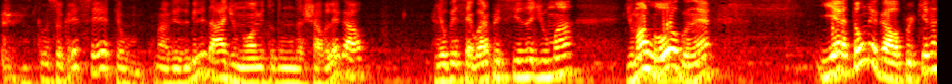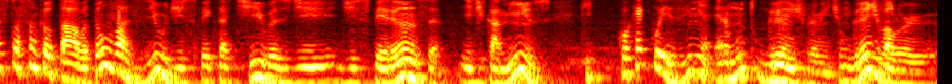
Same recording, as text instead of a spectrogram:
Começou a crescer, ter um, uma visibilidade, o um nome todo mundo achava legal. E eu pensei, agora precisa de uma, de uma logo, né? E era tão legal, porque na situação que eu estava, tão vazio de expectativas, de, de esperança e de caminhos, qualquer coisinha era muito grande para mim, tinha um grande valor.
